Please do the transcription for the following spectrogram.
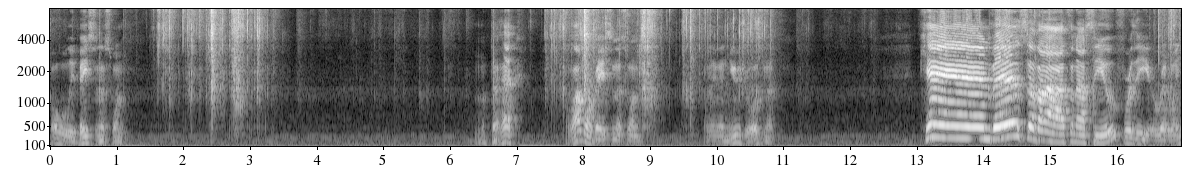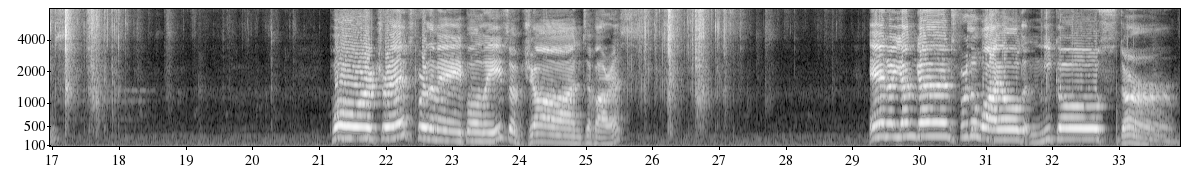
Holy base in this one. What the heck? A lot more base in this one. I think unusual, isn't it? Canvas of Athanasiou for the Red Wings. Portrait for the Maple Leafs of John Tavares. And a Young Guns for the Wild, Nico Sturm.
